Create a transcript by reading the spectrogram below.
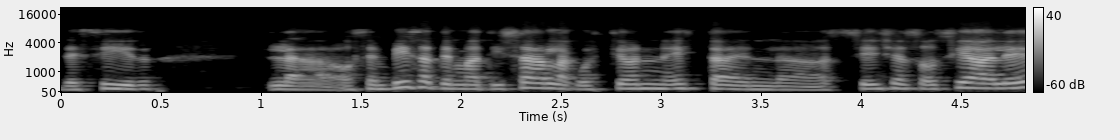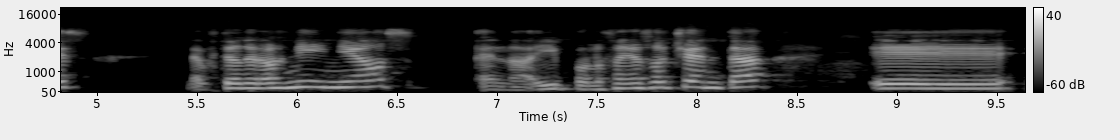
decir, la, o se empieza a tematizar la cuestión esta en las ciencias sociales, la cuestión de los niños, ahí por los años 80, eh,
